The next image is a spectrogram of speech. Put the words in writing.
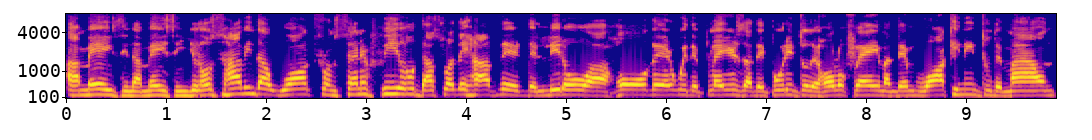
Amazing, amazing. Just having that walk from center field, that's what they have there, the little uh, hole there with the players that they put into the Hall of Fame, and then walking into the mound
